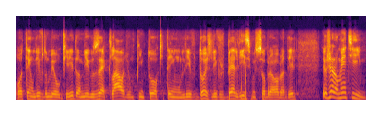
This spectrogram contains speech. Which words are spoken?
ou tem um livro do meu querido amigo Zé Cláudio, um pintor que tem um livro, dois livros belíssimos sobre a obra dele. Eu geralmente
